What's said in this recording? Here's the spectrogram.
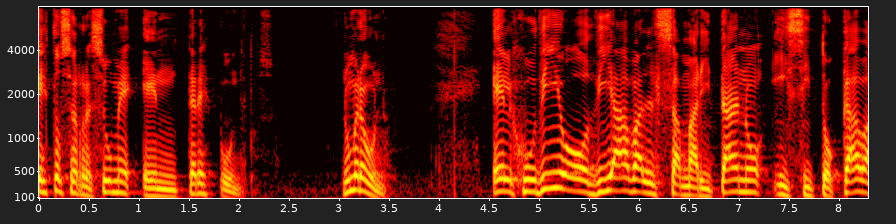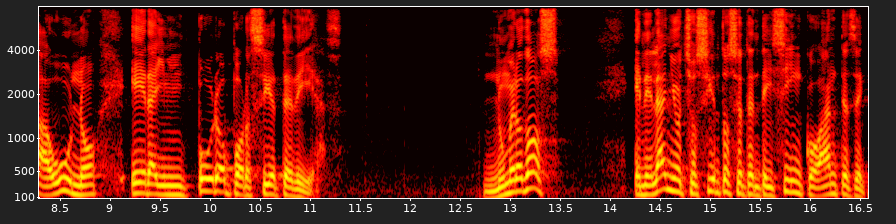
Esto se resume en tres puntos. Número uno, el judío odiaba al samaritano y si tocaba a uno era impuro por siete días. Número dos, en el año 875 a.C.,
